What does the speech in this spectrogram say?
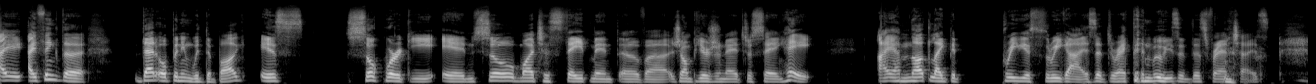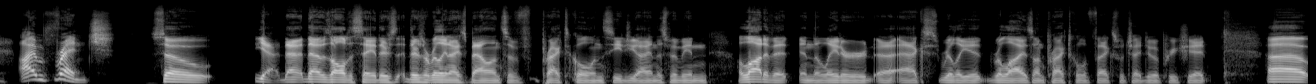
I I think the that opening with the bug is so quirky and so much a statement of uh, Jean Pierre Jeunet just saying, "Hey, I am not like the previous three guys that directed movies in this franchise. I'm French." So yeah, that that was all to say. There's there's a really nice balance of practical and CGI in this movie, and a lot of it in the later uh, acts really it relies on practical effects, which I do appreciate. Uh,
